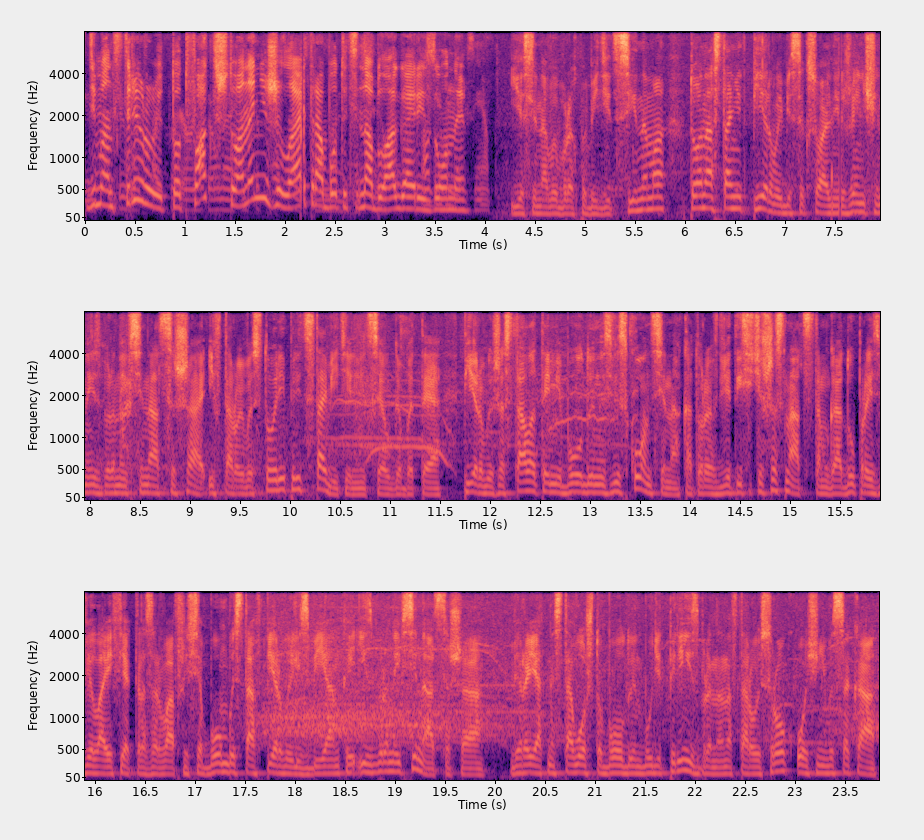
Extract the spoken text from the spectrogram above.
демонстрирует тот факт, что она не желает работать на благо Аризоны. Если на выборах победит Синема, то она станет первой бисексуальной женщиной, избранной в Сенат США, и второй в истории представительницей ЛГБТ. Первой же стала Тэмми Болдуин из Висконсина, которая в 2016 году произвела эффект разорвавшейся бомбы, став первой лесбиянкой, избранной в Сенат США. Вероятность того, что Болдуин будет переизбрана на второй срок, очень высока.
